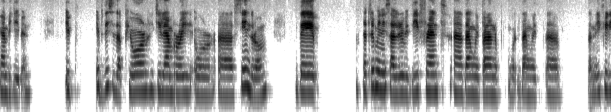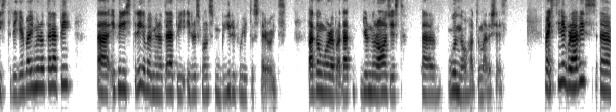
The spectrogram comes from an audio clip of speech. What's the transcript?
can be given. If if this is a pure Guillain-Barré or uh, syndrome, the the treatment is a little bit different uh, than with than with uh, than if it is triggered by immunotherapy. Uh, if it is triggered by immunotherapy, it responds beautifully to steroids. But don't worry about that. Your neurologist uh, will know how to manage this. Myasthenia gravis uh,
